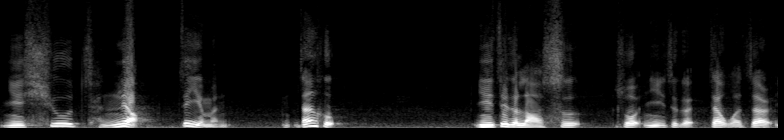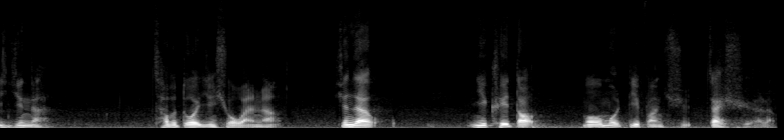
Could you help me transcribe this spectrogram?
你修成了这一门，然后你这个老师说你这个在我这儿已经呢。差不多已经学完了，现在你可以到某某地方去再学了，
